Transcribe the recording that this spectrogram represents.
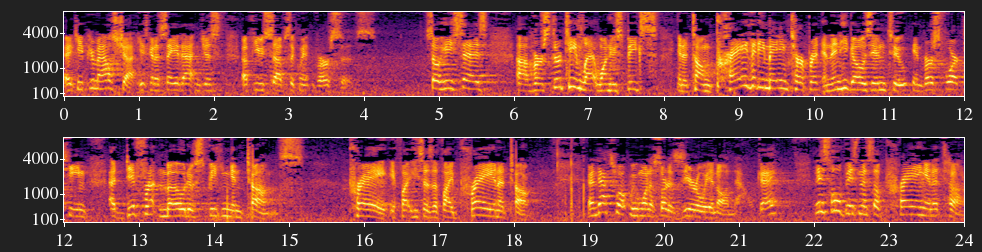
and keep your mouth shut. He's going to say that in just a few subsequent verses. So he says, uh, verse 13, let one who speaks in a tongue pray that he may interpret, and then he goes into, in verse 14, a different mode of speaking in tongues. Pray, if I, he says, if I pray in a tongue. And that's what we want to sort of zero in on now, okay? This whole business of praying in a tongue.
